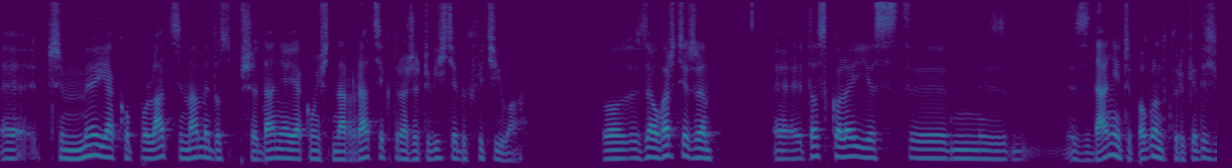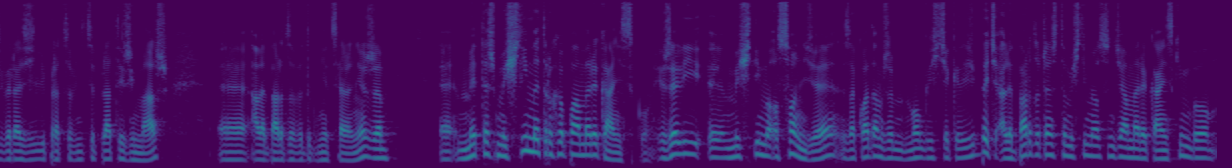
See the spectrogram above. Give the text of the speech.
e, czy my jako Polacy mamy do sprzedania jakąś narrację, która rzeczywiście by chwyciła. Bo zauważcie, że to z kolei jest zdanie czy pogląd, który kiedyś wyrazili pracownicy Platy Gimasz, e, ale bardzo według mnie celnie, że e, my też myślimy trochę po amerykańsku. Jeżeli e, myślimy o sądzie, zakładam, że mogliście kiedyś być, ale bardzo często myślimy o sądzie amerykańskim, bo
